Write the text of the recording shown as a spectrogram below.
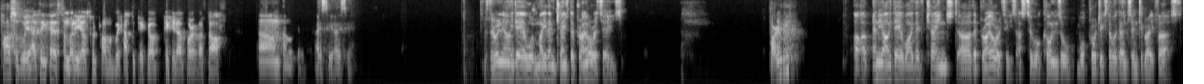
Possibly, I think that somebody else would probably have to pick up pick it up where it left off. Um, oh, okay, I see, I see. Is there any idea what made them change their priorities? Pardon me? Uh, any idea why they've changed uh, their priorities as to what coins or what projects they were going to integrate first?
